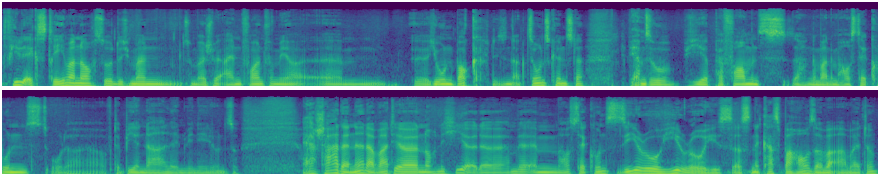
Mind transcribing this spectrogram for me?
viel extremer noch, so durch meinen, zum Beispiel einen Freund von mir, ähm, äh, Jon Bock, diesen Aktionskünstler. Wir haben so hier Performance-Sachen gemacht im Haus der Kunst oder auf der Biennale in Venedig und so. Ja, schade, ne? Da wart ihr noch nicht hier. Da haben wir im Haus der Kunst Zero Hero hieß das, eine Kaspar Hauser Bearbeitung.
